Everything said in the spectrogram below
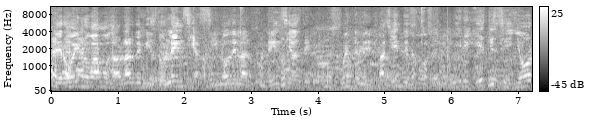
Pero hoy no vamos a hablar de mis dolencias, sino de las dolencias de los pacientes. Mire, este señor,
